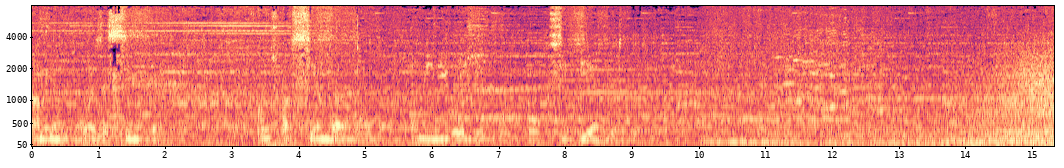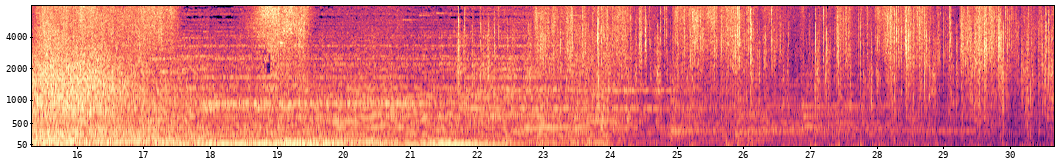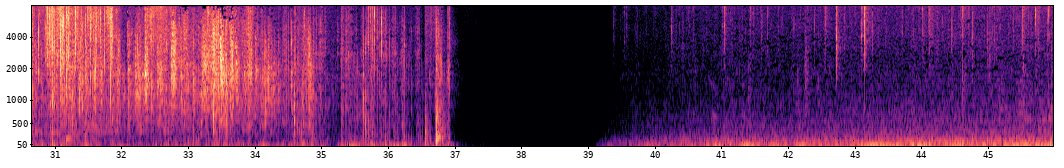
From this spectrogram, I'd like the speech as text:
examen cosecímetro, conspacienda hominibus occipiento.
